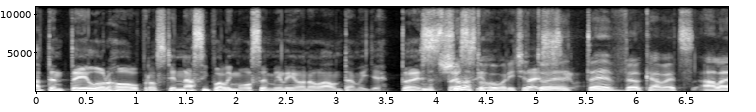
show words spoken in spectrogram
A ten Taylor Hall proste nasypali mu 8 miliónov a on tam ide. To je, No to čo je na to sila. hovoríte? To je, To je, sila. to je veľká vec, ale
